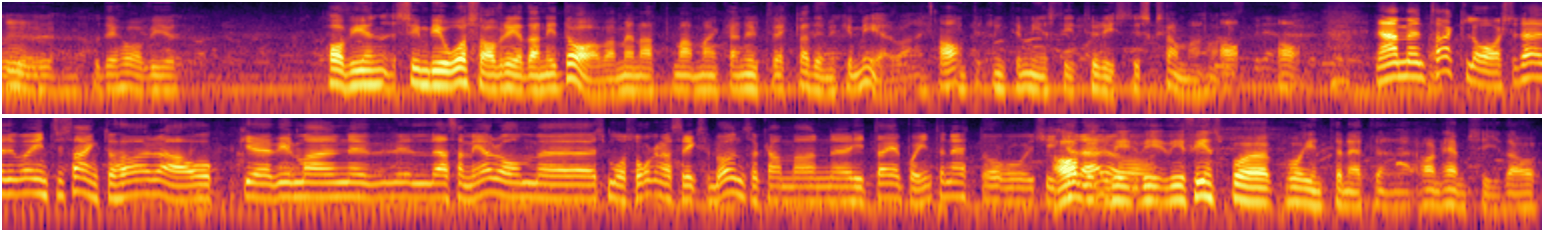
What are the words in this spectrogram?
Och, Mm. och det har vi ju har vi en symbios av redan idag va? men att man, man kan utveckla det mycket mer. Ja. Inte, inte minst i turistisk sammanhang. Ja, ja. Nej men tack Lars, det där var intressant att höra och eh, vill man eh, läsa mer om eh, Småsågarnas riksförbund så kan man hitta er på internet och, och kika Ja, där. vi, och... vi, vi, vi finns på, på internet, har en hemsida och,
